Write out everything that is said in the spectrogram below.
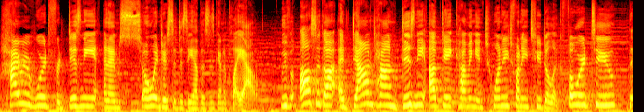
high reward for Disney, and I'm so interested to see how this is gonna play out. We've also got a downtown Disney update coming in 2022 to look forward to. The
